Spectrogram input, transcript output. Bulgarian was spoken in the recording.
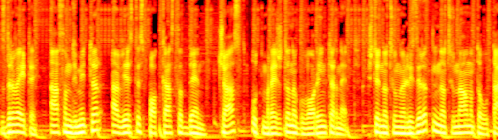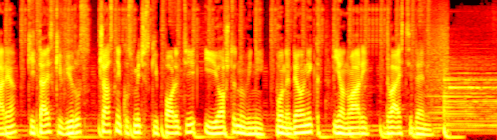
Здравейте, аз съм Димитър, а вие сте с подкаста ДЕН, част от мрежата на Говори Интернет. Ще национализират ли националната лотария, китайски вирус, частни космически полети и още новини? Понеделник, януари, 20 ден.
